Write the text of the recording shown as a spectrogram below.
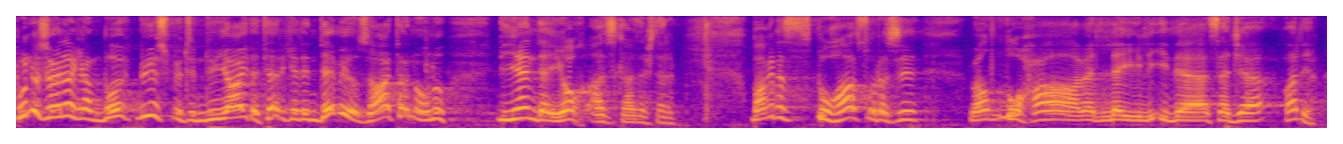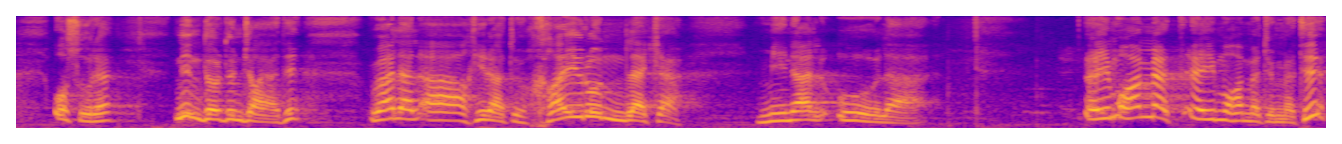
Bunu söylerken bu büsbütün dünyayı da terk edin demiyor. Zaten onu diyen de yok aziz kardeşlerim. Bakınız Duha suresi ve duha ve leyli izâ seca var ya o surenin dördüncü ayeti. Velel ahiretu hayrun leke minel ula. Ey Muhammed, ey Muhammed ümmeti,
